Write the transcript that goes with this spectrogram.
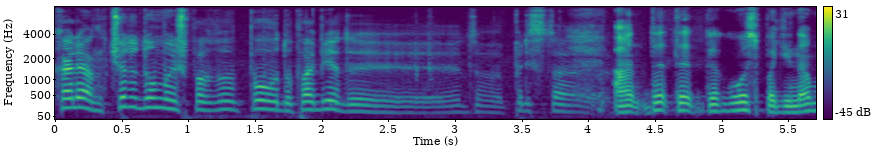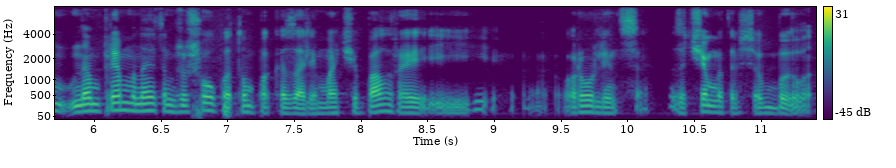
Колян, что ты думаешь по поводу победы этого приста? А, да, да, да, господи, нам, нам прямо на этом же шоу потом показали матчи Балра и э, Роллинса. Зачем это все было?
